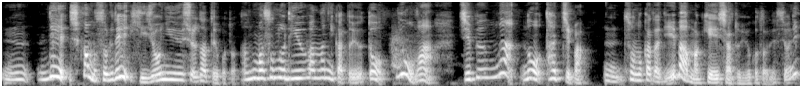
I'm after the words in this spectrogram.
で、しかもそれで非常に優秀だということ。まあ、その理由は何かというと、要は自分がの立場、その方で言えば、まあ、経営者ということですよね。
